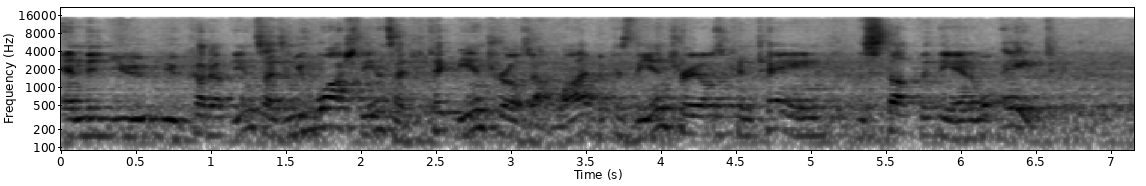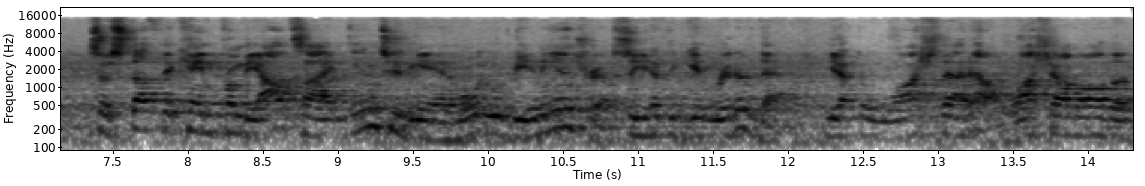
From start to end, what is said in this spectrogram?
And then you, you cut up the insides and you wash the insides. You take the entrails out. Why? Because the entrails contain the stuff that the animal ate. So stuff that came from the outside into the animal, it would be in the entrails. So you'd have to get rid of that. You'd have to wash that out. Wash out all the,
